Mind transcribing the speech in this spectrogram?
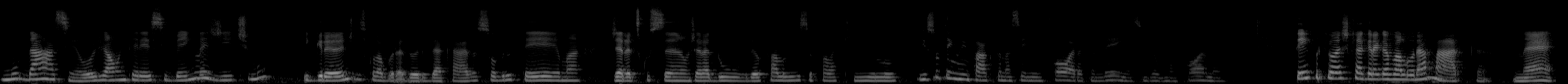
mudar, assim, hoje há um interesse bem legítimo e grande dos colaboradores da casa sobre o tema, gera discussão, gera dúvida, eu falo isso, eu falo aquilo. Isso tem um impacto na CNN fora também, assim, de alguma forma? Tem, porque eu acho que agrega valor à marca, né?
